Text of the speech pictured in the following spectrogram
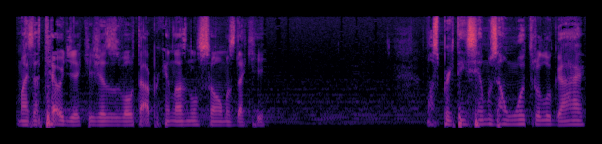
Mas até o dia que Jesus voltar, porque nós não somos daqui. Nós pertencemos a um outro lugar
